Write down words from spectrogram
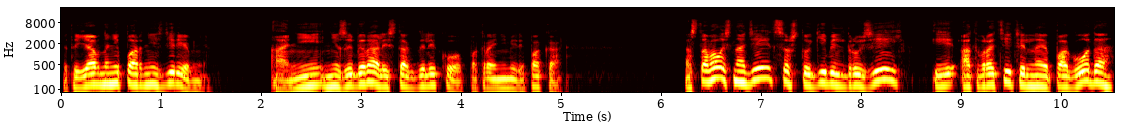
Это явно не парни из деревни. Они не забирались так далеко, по крайней мере, пока. Оставалось надеяться, что гибель друзей и отвратительная погода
